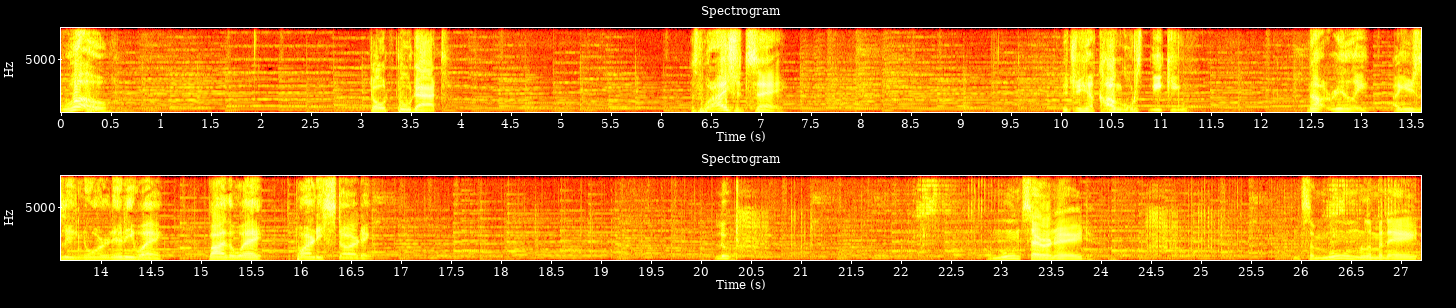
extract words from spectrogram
Whoa! Don't do that. That's what I should say. Did you hear Kongol speaking? Not really. I usually ignore it anyway. By the way, the party's starting. Loot. A moon serenade. And some moon lemonade.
